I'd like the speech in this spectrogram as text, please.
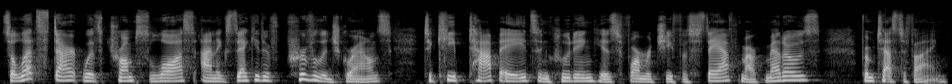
So let's start with Trump's loss on executive privilege grounds to keep top aides, including his former chief of staff, Mark Meadows, from testifying.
